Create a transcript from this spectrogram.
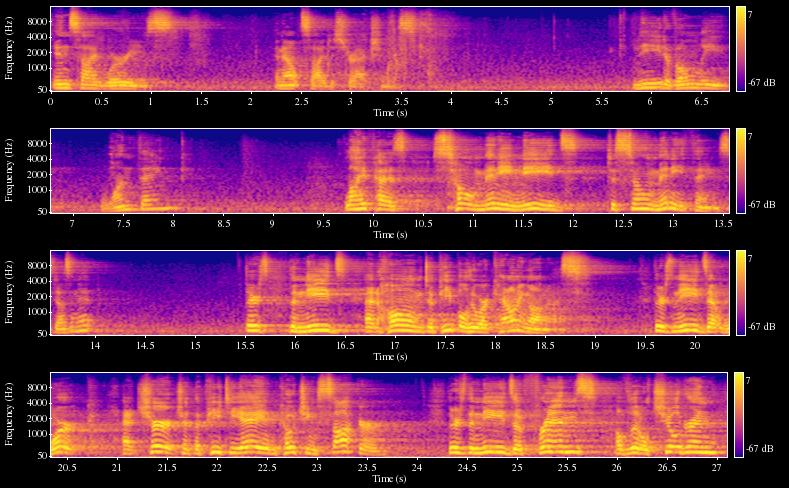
inside worries and outside distractions. Need of only one thing? Life has so many needs to so many things, doesn't it? There's the needs at home to people who are counting on us. There's needs at work, at church, at the PTA, and coaching soccer. There's the needs of friends, of little children,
